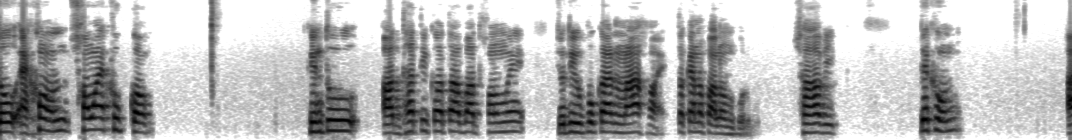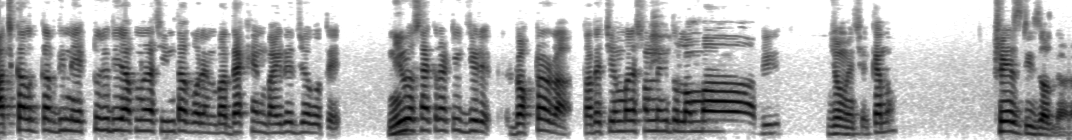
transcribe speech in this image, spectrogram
তো এখন সময় খুব কম। কিন্তু আধ্যাত্মিকতা বা ধর্মে যদি উপকার না হয়, তো কেন পালন করব? স্বাভাবিক। দেখুন, আজকালকার দিনে একটু যদি আপনারা চিন্তা করেন বা দেখেন বাইরের জগতে নিউরোসাইক্রাটিক যে ডক্টররা তাদের চেম্বারের সামনে কিন্তু লম্বা ভিড় জমেছে। কেন? স্ট্রেস ডিসঅর্ডার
